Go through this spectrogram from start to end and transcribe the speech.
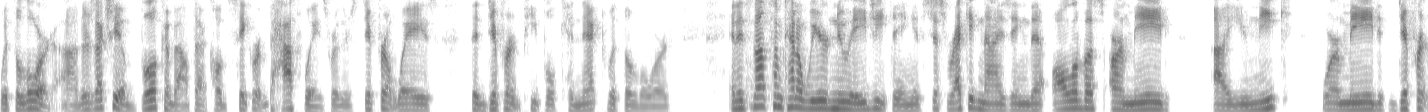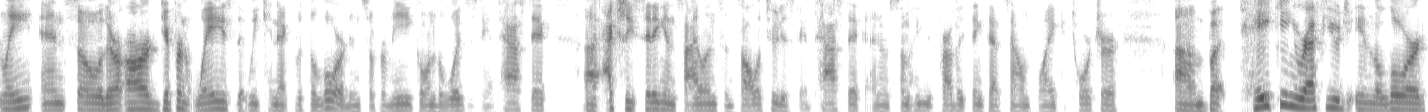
with the Lord. Uh, there's actually a book about that called Sacred Pathways, where there's different ways that different people connect with the Lord. And it's not some kind of weird new agey thing. It's just recognizing that all of us are made uh, unique were made differently. And so there are different ways that we connect with the Lord. And so for me, going to the woods is fantastic. Uh, actually, sitting in silence and solitude is fantastic. I know some of you probably think that sounds like torture. Um, but taking refuge in the Lord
